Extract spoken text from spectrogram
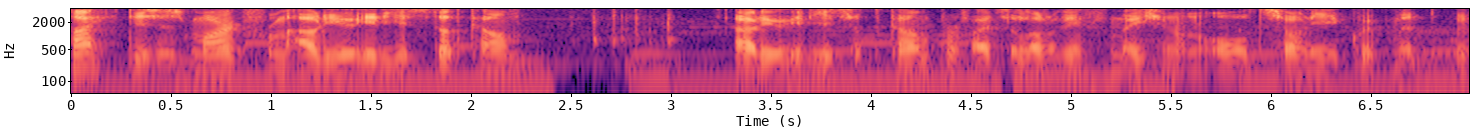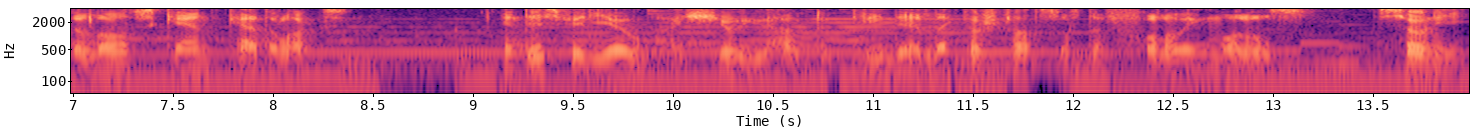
Hi, this is Mark from AudioIdiots.com. AudioIdiots.com provides a lot of information on old Sony equipment with a lot of scanned catalogs. In this video I show you how to clean the electrostats of the following models. Sony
